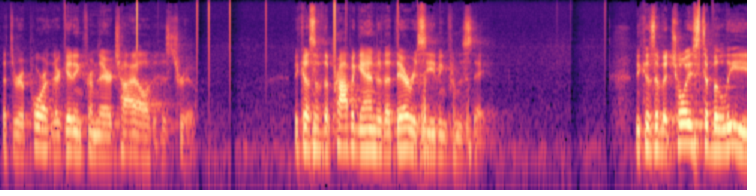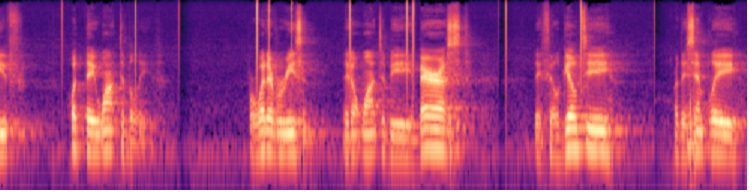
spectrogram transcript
that the report they're getting from their child is true because of the propaganda that they're receiving from the state, because of a choice to believe what they want to believe for whatever reason. They don't want to be embarrassed, they feel guilty, or they simply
